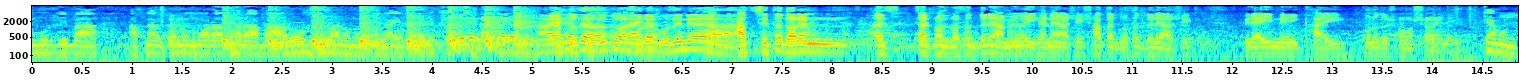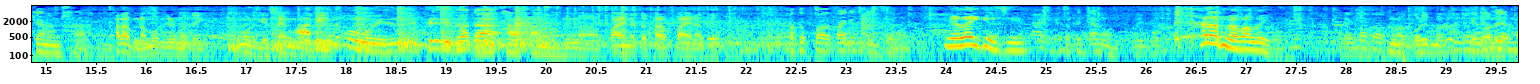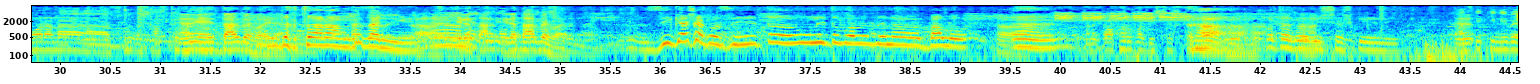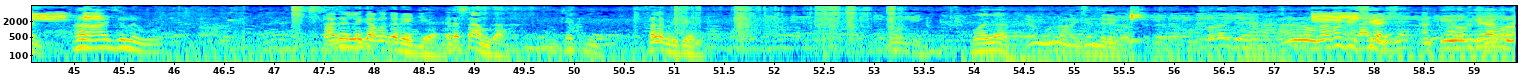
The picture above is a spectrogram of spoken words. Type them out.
মুরগি বা আপনার কোনো মরা ধরা বা রোগ জীবাণু মুরগি না এটা হ্যাঁ, এত এটা কিছু তো আসলে বুঝি না। তো ধরেন চার পাঁচ বছর ধরে আমিও এখানে আসি সাত আট বছর ধরে আসি। প্রায়ই নেই খাই কোনো তো সমস্যা হয়নি কেমন কেমন স্বাদ খারাপ না মুরগির মতোই। মুরগি সেম মুরগি। কিন্তু কম হবে ফ্রিজে ধোয়াটা খারাপ পান। না। না পাই না তো খারাপ পাই না তো। কত কয় কেজি কিনছেন? মেলাই কিনছি। তাতে কেমন? খারাপ না ভালোই। হ্যাঁ, তার ব্যাপার। এটা। তো আর আমরা জানি না। হ্যাঁ, তার- এটা তার ব্যাপার। জিজ্ঞাসা করছি তো উনি তো বলে যে না ভালো। হ্যাঁ। মানে কথার উপর বিশ্বাস করে। হ্যাঁ কথা করে বিশ্বাস করে নেই আজকে কি নেবেন? হ্যাঁ আজ নেব। টাকা লেগে আমাকে রেডিয়া এটা এটা ভালো করে দিয়ে ব্রয়লার। অনেকদিন ধরে ওনার বিশ্বাস। কি হবে কি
